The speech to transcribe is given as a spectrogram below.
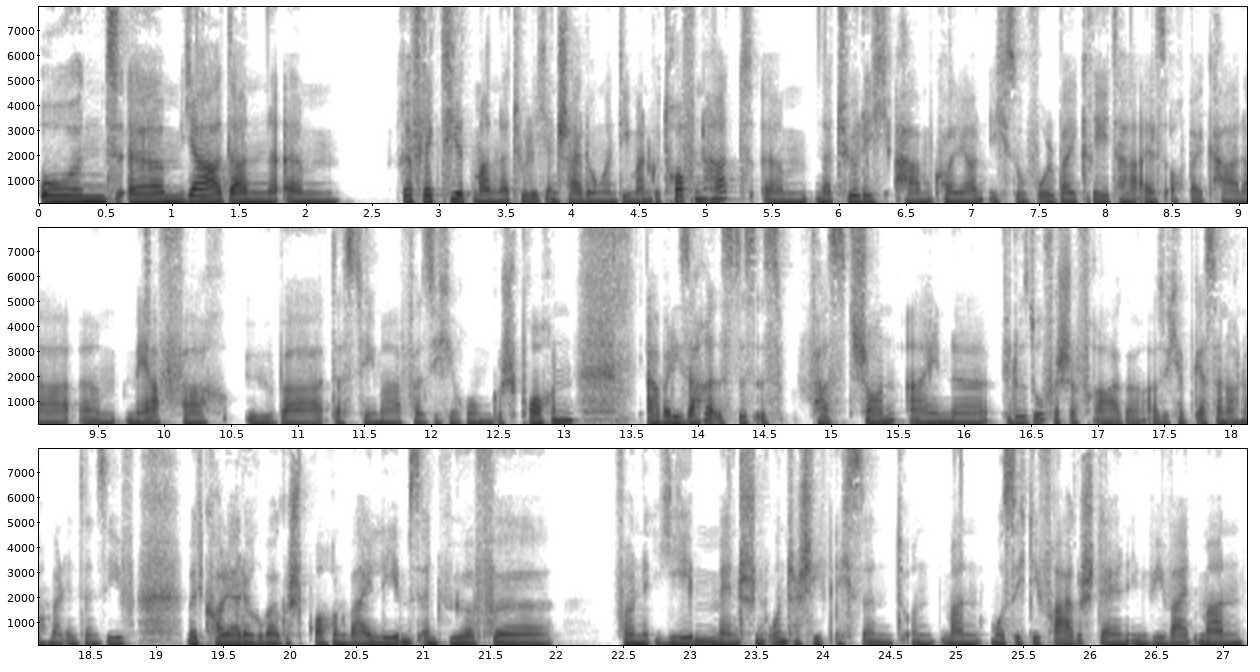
Und ähm, ja, dann ähm, reflektiert man natürlich Entscheidungen, die man getroffen hat. Ähm, natürlich haben Kolja und ich sowohl bei Greta als auch bei Carla ähm, mehrfach über das Thema Versicherung gesprochen. Aber die Sache ist, es ist fast schon eine philosophische Frage. Also ich habe gestern auch noch mal intensiv mit Kolja darüber gesprochen, weil Lebensentwürfe von jedem Menschen unterschiedlich sind. Und man muss sich die Frage stellen, inwieweit man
